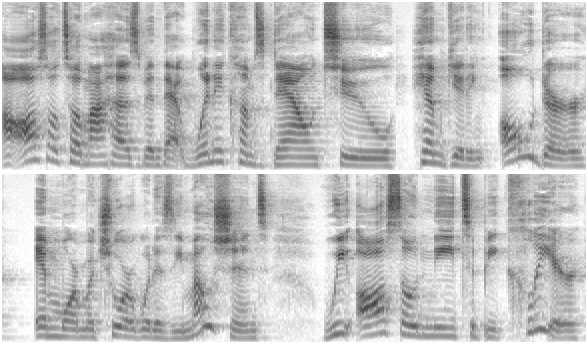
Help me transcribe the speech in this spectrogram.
I also told my husband that when it comes down to him getting older, and more mature with his emotions, we also need to be clear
